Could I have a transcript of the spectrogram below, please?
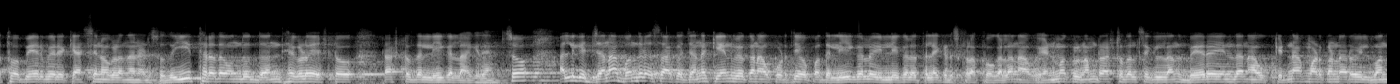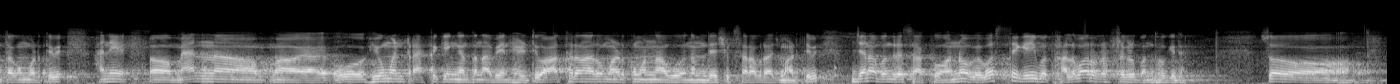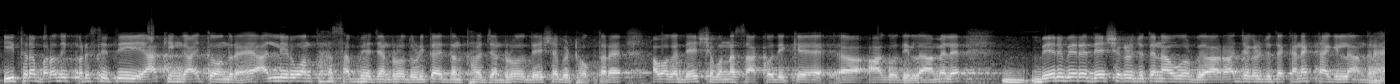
ಅಥವಾ ಬೇರೆ ಬೇರೆ ಕ್ಯಾಸಿನೋಗಳನ್ನು ನಡೆಸೋದು. ಈ ಥರದ ಒಂದು ದಂಧೆಗಳು ಎಷ್ಟೋ ರಾಷ್ಟ್ರದಲ್ಲಿ ಲೀಗಲ್ ಆಗಿದೆ. ಸೊ ಅಲ್ಲಿಗೆ ಜನ ಬಂದರೆ ಸಾಕು. ಜನಕ್ಕೆ ಏನು ಬೇಕೋ ನಾವು ಕೊಡ್ತೀವಪ್ಪ. ಅದು ಲೀಗಲು, ಇಲ್ಲಿಗಲು ತಲೆ ಕೆಡಿಸ್ಕೊಳಕ್ಕೆ ಹೋಗಲ್ಲ. ನಾವು ಹೆಣ್ಮಕ್ಳು ನಮ್ಮ ರಾಷ್ಟ್ರದಲ್ಲಿ ಸಿಗಲಿಲ್ಲ ಅಂದ್ರೆ ಬೇರೆಯಿಂದ ನಾವು ಕಿಡ್ನಾಪ್ ಮಾಡ್ಕೊಂಡಾರು ಇಲ್ಲಿ ಬಂದು ತೊಗೊಂಬರ್ತೀವಿ. ಹನಿ ಮ್ಯಾನ್ ಹ್ಯೂಮನ್ ಟ್ರಾಫಿಕಿಂಗ್ ಅಂತ ನಾವೇನು ಹೇಳ್ತೀವೋ ಆ ಥರನಾದ್ರು ಮಾಡ್ಕೊಂಬಂದು ನಾವು ನಮ್ಮ ದೇಶಕ್ಕೆ ಸರಬರಾಜು ಮಾಡ್ತೀವಿ. ಜನ ಬಂದರೆ ಸಾಕು ಅನ್ನೋ ವ್ಯವಸ್ಥೆಗೆ ಇವತ್ತು ಹಲವಾರು ರಾಷ್ಟ್ರಗಳು ಬಂದು ಹೋಗಿದೆ. ಸೊ ಈ ಥರ ಬರೋದಕ್ಕೆ ಪರಿಸ್ಥಿತಿ ಯಾಕೆ ಹಿಂಗಾಯಿತು ಅಂದರೆ ಅಲ್ಲಿರುವಂತಹ ಸಭ್ಯ ಜನರು, ದುಡಿತಾ ಇದ್ದಂತಹ ಜನರು ದೇಶ ಬಿಟ್ಟು ಹೋಗ್ತಾರೆ. ಆವಾಗ ದೇಶವನ್ನು ಸಾಕೋದಕ್ಕೆ ಆಗೋದಿಲ್ಲ. ಆಮೇಲೆ ಬೇರೆ ಬೇರೆ ದೇಶಗಳ ಜೊತೆ ನಾವು ರಾಜ್ಯಗಳ ಜೊತೆ ಕನೆಕ್ಟ್ ಆಗಿಲ್ಲ ಅಂದರೆ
